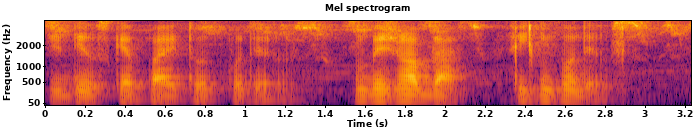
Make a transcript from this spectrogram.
de Deus que é Pai Todo-Poderoso. Um beijo, um abraço. Fiquem com Deus.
